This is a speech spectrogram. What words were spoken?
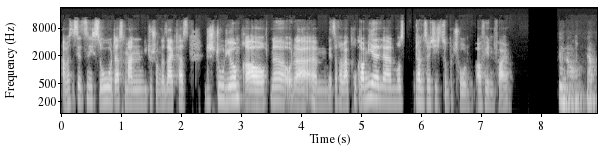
Aber es ist jetzt nicht so, dass man, wie du schon gesagt hast, ein Studium braucht ne? oder ähm, jetzt auf einmal programmieren lernen muss. Ganz wichtig zu betonen, auf jeden Fall. Genau, ja.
